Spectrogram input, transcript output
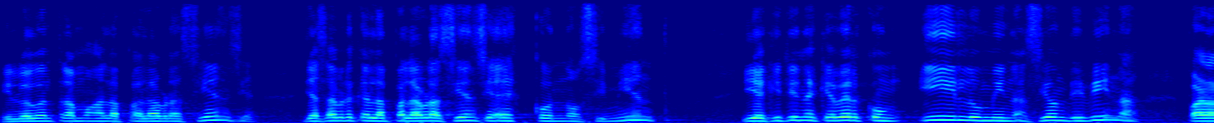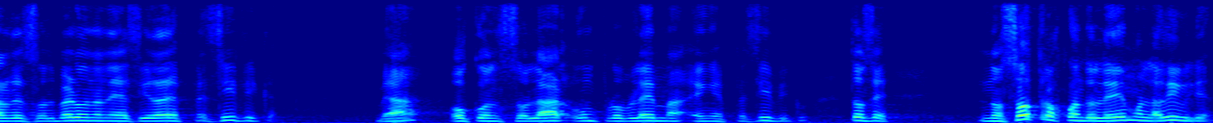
Y luego entramos a la palabra ciencia. Ya saben que la palabra ciencia es conocimiento. Y aquí tiene que ver con iluminación divina para resolver una necesidad específica, ¿verdad? O consolar un problema en específico. Entonces, nosotros cuando leemos la Biblia,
